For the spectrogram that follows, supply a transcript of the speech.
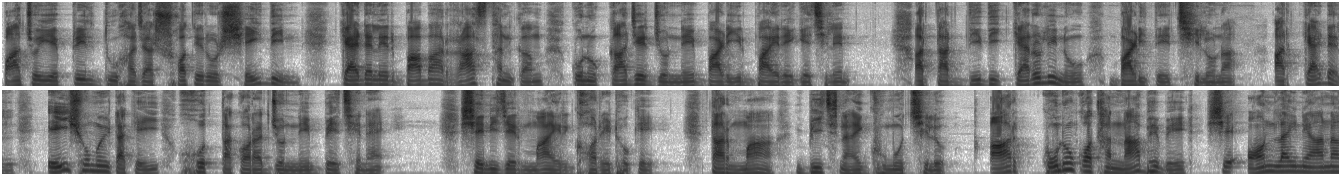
পাঁচই এপ্রিল দু হাজার সতেরোর সেই দিন ক্যাডেলের বাবা রাজথানকাম কোনো কাজের জন্যে বাড়ির বাইরে গেছিলেন। আর তার দিদি ক্যারোলিনও বাড়িতে ছিল না। আর ক্যাডেল এই সময়টাকেই হত্যা করার জন্যে বেছে নেয়। সে নিজের মায়ের ঘরে ঢোকে। তার মা বিছনায় ঘুমোচ্ছিল। আর কোনো কথা না ভেবে সে অনলাইনে আনা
